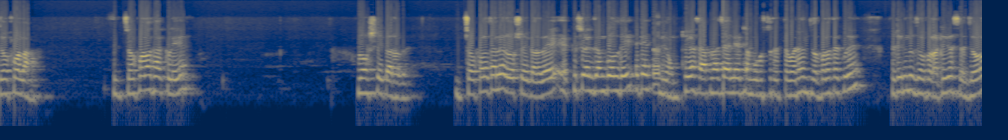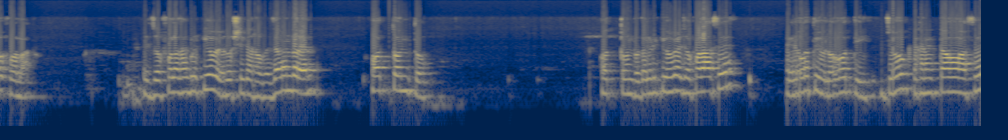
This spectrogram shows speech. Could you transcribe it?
জফলা। জফলা থাকলে রসইকার হবে। জফলা থাকলে রসইকার হবে। কিছু এক্সাম্পল দেই, এটা একটা নিয়ম, ঠিক আছে? আপনারা চাইলে এটা মুখস্থ রাখতে পারেন। জফলা থাকলে, এটা কিন্তু জফলা, ঠিক আছে? জফলা। এই জফলা থাকলে কি হবে? রসিকার হবে। যেমন ধরেন অত্যন্ত। অত্যন্ত। তাহলে কি হবে? জফলা আছে অতি হলো, অতি যোগ, এখানে একটা ও আছে,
